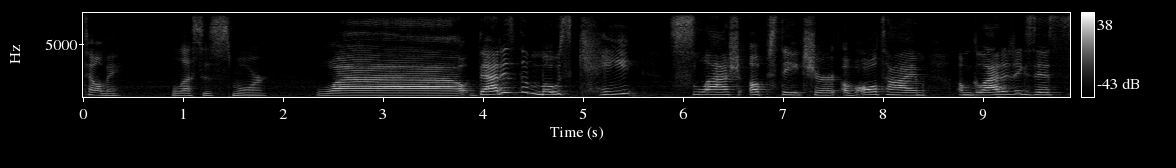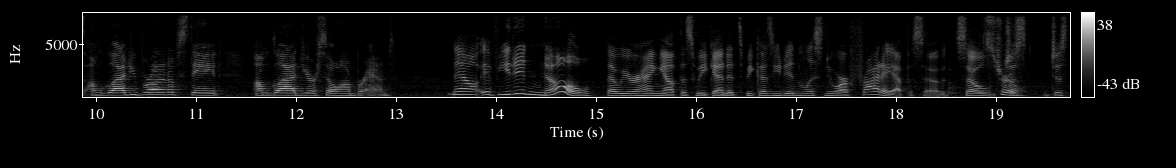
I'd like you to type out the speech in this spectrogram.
Tell me. Less is s'more. Wow, that is the most Kate slash upstate shirt of all time. I'm glad it exists. I'm glad you brought it upstate. I'm glad you're so on brand. Now, if you didn't know that we were hanging out this weekend, it's because you didn't listen to our Friday episode. So just just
